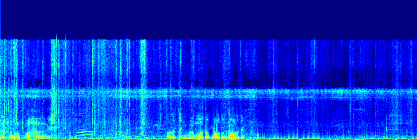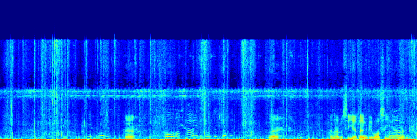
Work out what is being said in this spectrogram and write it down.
ណាស់ងាប់អស់ហើយបើទៅចេញមើល មកទាំងដល់ទាំងដល់ចឹងហ៎គោអ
